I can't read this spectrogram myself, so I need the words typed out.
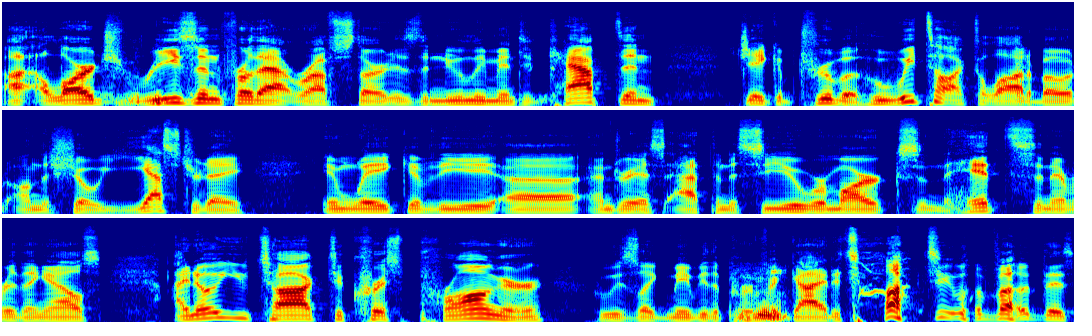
Uh, a large reason for that rough start is the newly minted captain, Jacob Trouba, who we talked a lot about on the show yesterday in wake of the uh, Andreas Athanasiou remarks and the hits and everything else. I know you talked to Chris Pronger, who is like maybe the perfect mm-hmm. guy to talk to about this.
